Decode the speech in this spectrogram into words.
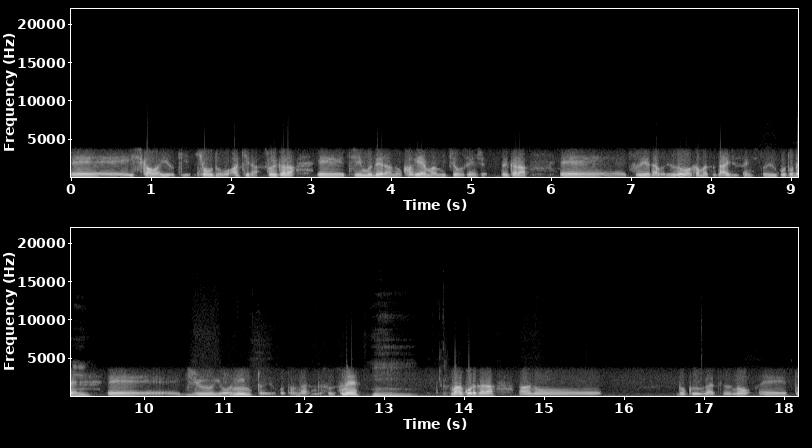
えー石川祐希、兵藤明、それから、えーチームデラの影山道夫選手、それから、えー 2AW の若松大樹選手ということで、うん。えー14人ということになるんだそうですね。うん。まあ、これから、あのー6月の、えー、と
